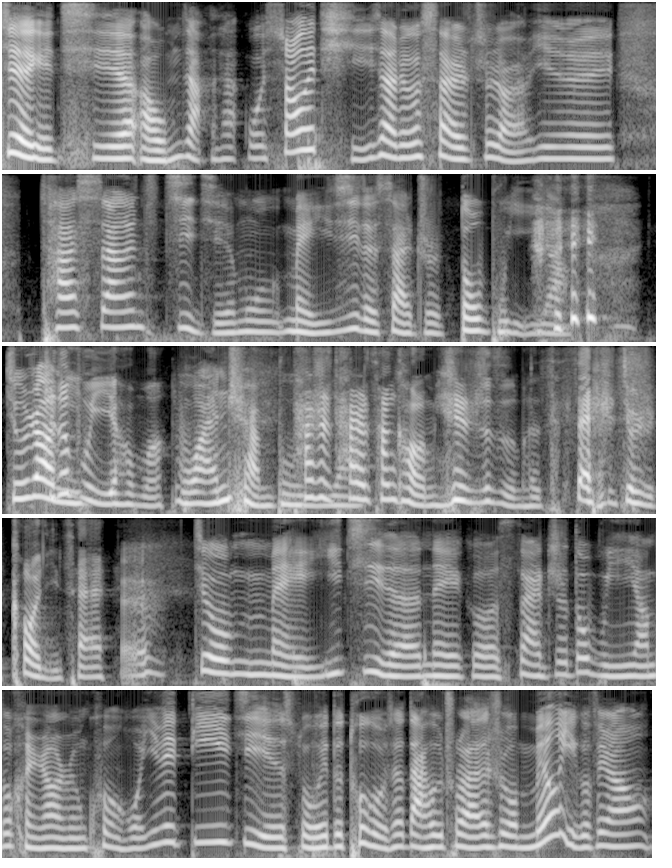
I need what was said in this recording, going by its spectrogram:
这一期啊，我们讲一下，我稍微提一下这个赛制啊，因为它三季节目每一季的赛制都不一样，就让你真的不一样吗？完全不一样。他是他是参考了《明日之子》吗？赛事就是靠你猜。就每一季的那个赛制都不一样，都很让人困惑。因为第一季所谓的脱口秀大会出来的时候，没有一个非常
